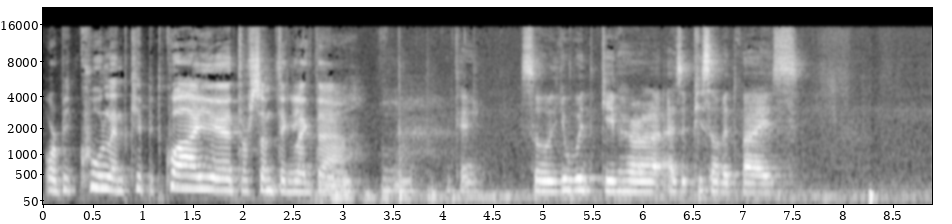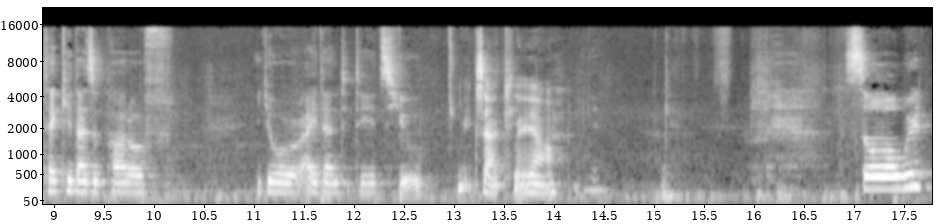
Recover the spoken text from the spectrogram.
or be cool and keep it quiet or something like that. Mm -hmm. okay. So you would give her as a piece of advice take it as a part of your identity. It's you. Exactly yeah. Okay. so we're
